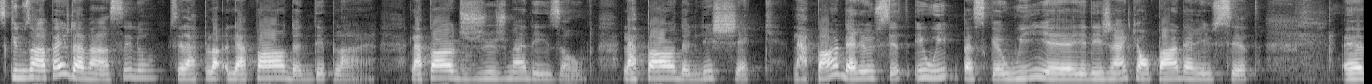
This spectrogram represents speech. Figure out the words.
Ce qui nous empêche d'avancer, c'est la peur de déplaire, la peur du jugement des autres, la peur de l'échec, la peur de la réussite. Et oui, parce que oui, euh, il y a des gens qui ont peur de la réussite. Euh,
